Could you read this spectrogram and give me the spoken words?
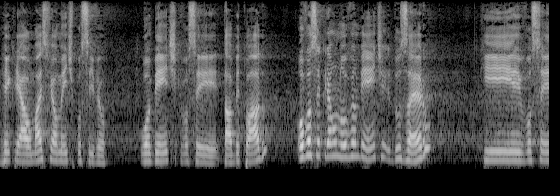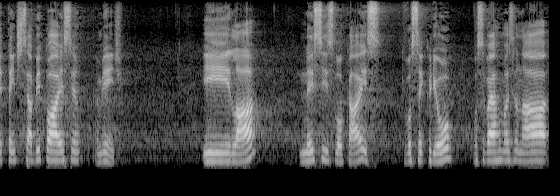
recriar o mais fielmente possível o ambiente que você está habituado, ou você criar um novo ambiente do zero, que você tente se habituar a esse ambiente. E lá, nesses locais que você criou, você vai armazenar,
